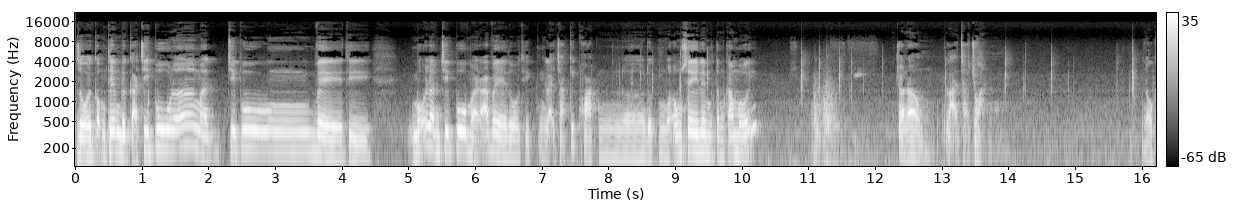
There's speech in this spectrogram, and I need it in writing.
rồi cộng thêm được cả Chipu nữa mà Chipu về thì mỗi lần Chipu mà đã về rồi thì lại chả kích hoạt ờ, được một ông C lên một tầm cao mới. Chuẩn không? Lại chả chuẩn. Ok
